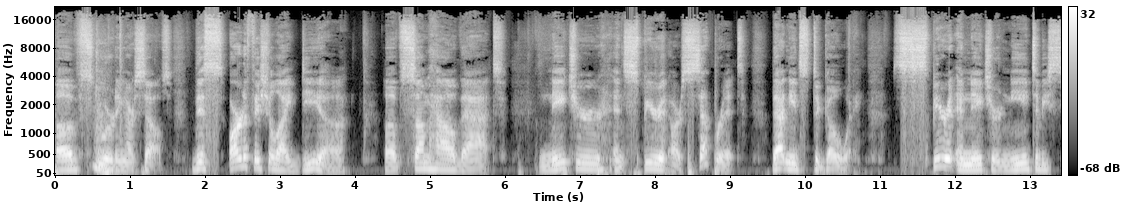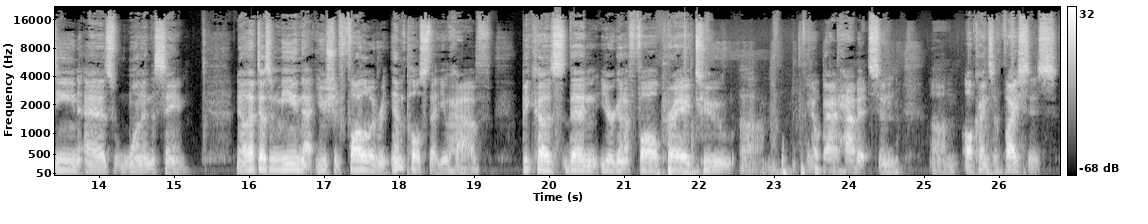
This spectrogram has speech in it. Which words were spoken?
of stewarding ourselves. This artificial idea of somehow that nature and spirit are separate, that needs to go away. Spirit and nature need to be seen as one and the same. Now, that doesn't mean that you should follow every impulse that you have because then you're going to fall prey to, um, you know, bad habits and um, all kinds of vices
